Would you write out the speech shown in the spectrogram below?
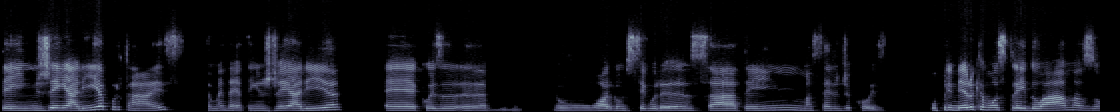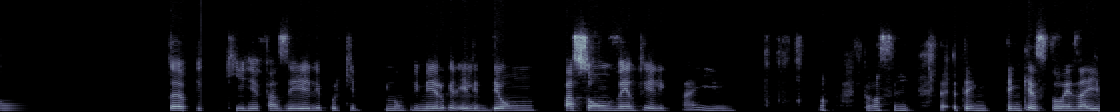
Tem engenharia por trás, tem uma ideia, tem engenharia, é, coisa, é, o órgão de segurança, tem uma série de coisas. O primeiro que eu mostrei do Amazon, tive que refazer ele, porque no primeiro ele deu um, passou um vento e ele caiu. Então, assim, é, tem, tem questões aí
